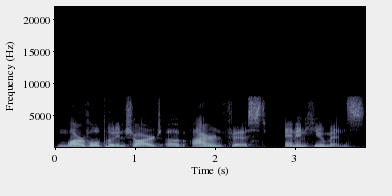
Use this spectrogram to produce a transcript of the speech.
Marvel put in charge of Iron Fist and Inhumans.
